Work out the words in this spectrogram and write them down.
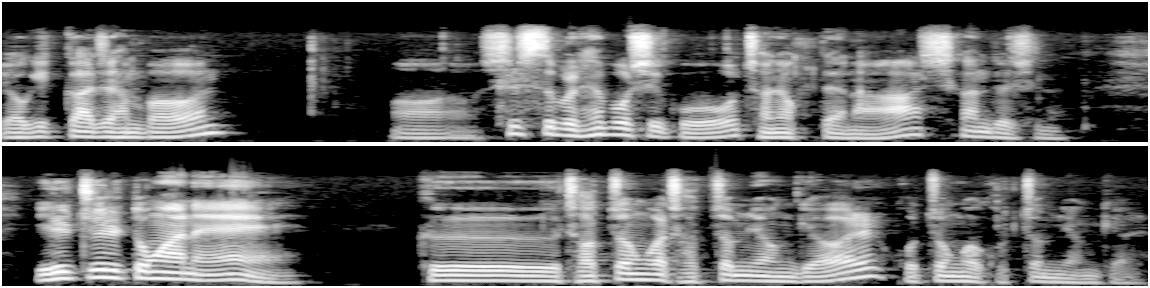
여기까지 한번 어, 실습을 해보시고 저녁 때나 시간 되시는 일주일 동안에 그 저점과 저점 연결, 고점과 고점 연결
